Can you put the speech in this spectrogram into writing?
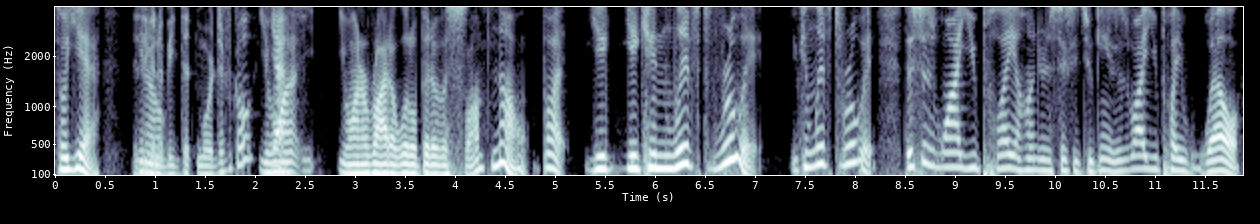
So yeah, Is it going to be d- more difficult? You yes. want you want to ride a little bit of a slump? No, but you you can live through it. You can live through it. This is why you play 162 games. This is why you play well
